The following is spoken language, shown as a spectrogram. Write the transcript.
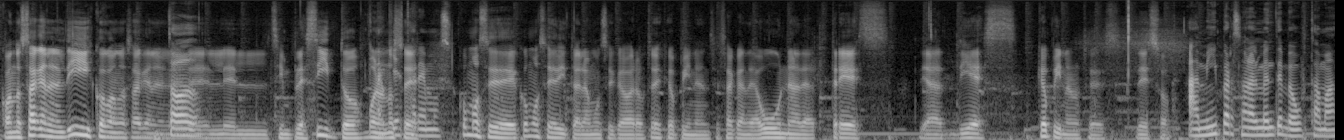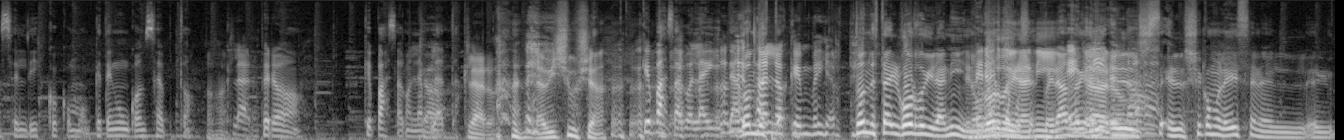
cuando saquen el disco, cuando saquen el, Todo. el- el simplecito. Bueno, Aquí no sé. estaremos. ¿Cómo se, ¿Cómo se edita la música ahora? ¿Ustedes qué opinan? ¿Se sacan de a una, de a tres, de a diez? ¿Qué opinan ustedes de eso? A mí personalmente me gusta más el disco como que tenga un concepto. Ajá. Claro. Pero, ¿qué pasa con la Claro. plata? Claro, la billulla. ¿Qué pasa con la guita? ¿Dónde, ¿Dónde están está? los que invierten? ¿Dónde está el gordo iraní? El no? gordo iraní, esperando. Es El, el- el- el- ¿cómo le dicen? El, el-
